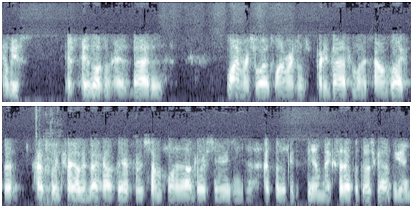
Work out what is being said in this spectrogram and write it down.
At least if his wasn't as bad as Weimer's was. Weimer's was pretty bad from what it sounds like, but hopefully Trey will be back out there for some point in the outdoor series, and uh, hopefully we'll get to see him mix it up with those guys again.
